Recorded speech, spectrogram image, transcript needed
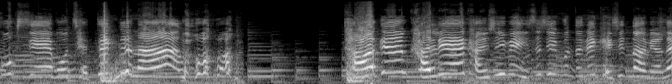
혹시 뭐 재테크나 뭐 자금 관리에 관심이 있으신 분들이 계신다면은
